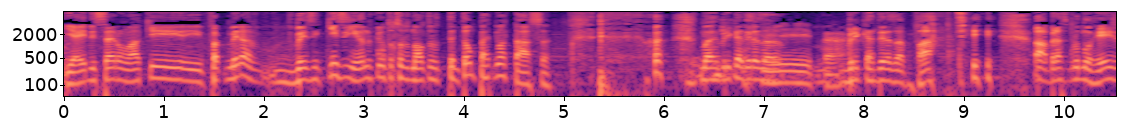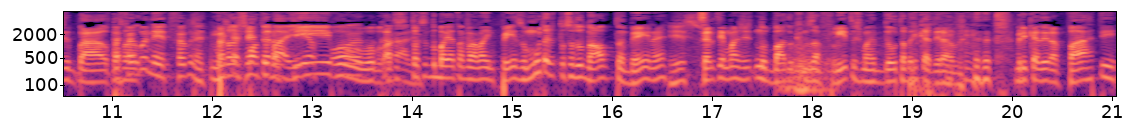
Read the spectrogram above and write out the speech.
e aí disseram lá que foi a primeira vez em 15 anos que um torcedor do Náutico teve tão perto de uma taça. Mas brincadeiras, a, brincadeiras à parte. abraço Bruno Reis, a- o Mas pessoal, foi bonito, foi bonito. Muita do gente do Bahia, porra, a torcida do Bahia tava lá em peso, muita gente torcida do Náutico também, né? Isso. Sério, tem mais gente no bar do que nos aflitos, mas outra brincadeira, brincadeira à parte.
